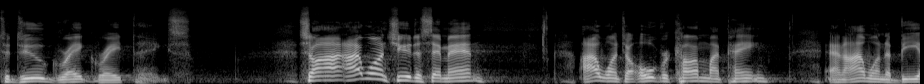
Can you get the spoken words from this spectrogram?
to do great, great things. So I, I want you to say, man, I want to overcome my pain and I want to be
